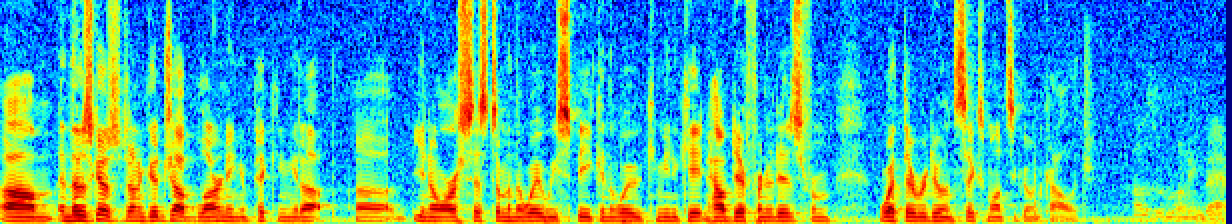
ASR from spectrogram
Um, and those guys have done a good job learning and picking it up. Uh, you know, our system and the way we speak and the way we communicate and how different it is from what they were doing six months ago in college. How's the running back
